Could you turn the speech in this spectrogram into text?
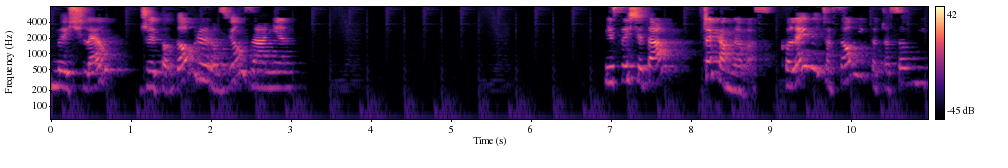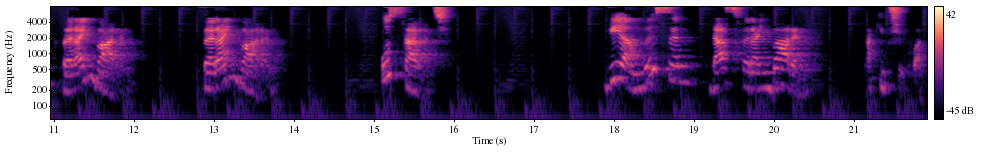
Myślę, że to dobre rozwiązanie. Jesteście tam? Czekam na Was. Kolejny czasownik to czasownik vereinbaren. Vereinbaren. Ustalać. Wir müssen das vereinbaren. Taki przykład.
